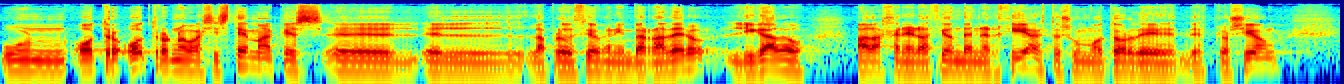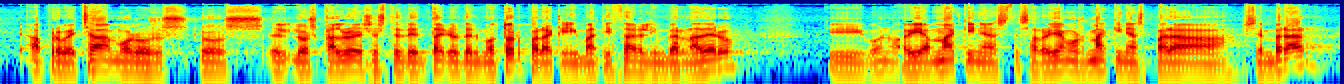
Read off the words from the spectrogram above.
otro nuevo sistema que es la producción en invernadero ligado a la generación de energía. Esto es un motor de, explosión. Aprovechamos los, los, calores excedentarios del motor para climatizar el invernadero. Y bueno, había máquinas, desarrollamos máquinas para sembrar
